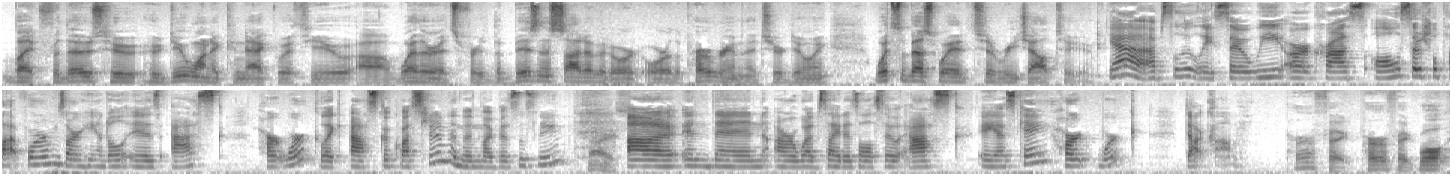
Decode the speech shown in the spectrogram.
but for those who, who do want to connect with you, uh, whether it's for the business side of it or, or the program that you're doing, what's the best way to reach out to you? Yeah, absolutely. So we are across all social platforms. Our handle is Ask Heartwork, like ask a question and then my business name. Nice. Uh, and then our website is also ask, A-S-K, heartwork.com. Perfect, perfect. Well,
